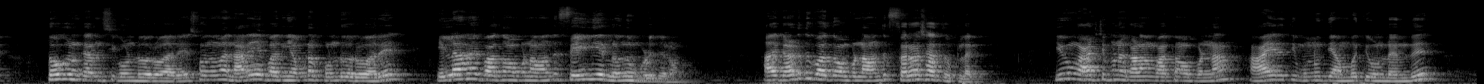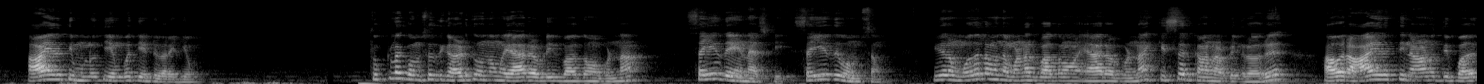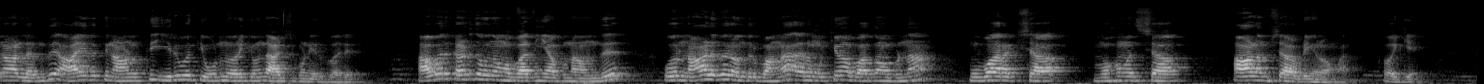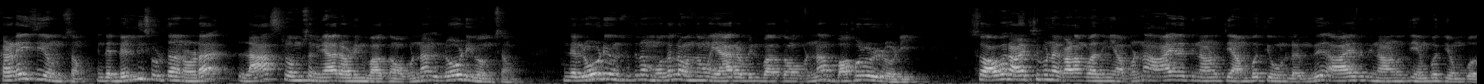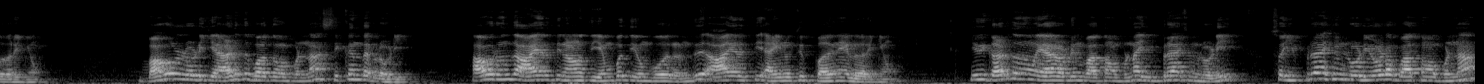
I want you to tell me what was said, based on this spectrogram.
டோக்கன் கரன்சி கொண்டு வருவார். ஸோ இந்த மாதிரி நிறைய பார்த்தீங்க அப்படின்னா கொண்டு வருவார். எல்லாமே பார்த்தோம் அப்படின்னா வந்து ஃபெயிலியரில் வந்து முடிஞ்சிடும் அதுக்கு அடுத்து பார்த்தோம் அப்படின்னா வந்து ஃபெரோஷா துக்லக் இவங்க ஆட்சி பண்ண காலம் பார்த்தோம் அப்படின்னா ஆயிரத்தி முந்நூற்றி ஐம்பத்தி ஒன்றுலேருந்து ஆயிரத்தி முந்நூற்றி எண்பத்தி எட்டு வரைக்கும். துக்ளக் வம்சத்துக்கு அடுத்து வந்தவங்க யார் அப்படின்னு பார்த்தோம் அப்படின்னா சையது எனாஸ்டி சையது வம்சம். இதில் முதல்ல வந்த மன்னர் பார்த்தோம் யார் அப்படின்னா கிஸ்ஸர் கான் அப்படிங்கிறவர். அவர் ஆயிரத்தி நானூற்றி பதினாலருந்து ஆயிரத்தி நானூற்றி இருபத்தி ஒன்று வரைக்கும் வந்து ஆட்சி பண்ணியிருப்பார். அவருக்கு அடுத்து வந்தவங்க பார்த்தீங்க அப்படின்னா வந்து ஒரு நாலு பேர் வந்திருப்பாங்க. அதில் முக்கியமாக பார்த்தோம் அப்படின்னா முபாரக் ஷா முகமது ஷா ஆலம் ஷா அப்படிங்கிறவங்க. ஓகே. கடைசி வம்சம். இந்த டெல்லி சுல்தானோட லாஸ்ட் வம்சம் யார் அப்படின்னு பார்த்தோம் அப்படின்னா லோடி வம்சம். இந்த லோடி வம்சத்தில் முதல்ல வந்தவங்க யார் அப்படின்னு பார்த்தோம் அப்படின்னா பஹலுல் லோடி. ஸோ அவர் ஆட்சி பண்ண காலம் பார்த்தீங்க அப்படின்னா ஆயிரத்தி நானூற்றி ஐம்பத்தி ஒன்றுலேருந்து ஆயிரத்தி நானூற்றி எண்பத்தி ஒம்பது வரைக்கும். பஹுல் லோடிக்கு அடுத்து பார்த்தோம் அப்படின்னா சிக்கந்தர் லோடி. அவர் வந்து ஆயிரத்தி நானூற்றி எண்பத்தி ஒம்போதுலேருந்து ஆயிரத்தி ஐநூற்றி பதினேழு வரைக்கும். இதுக்கு அடுத்து நம்ம யார் அப்படின்னு பார்த்தோம் அப்படின்னா இப்ராஹிம் லோடி. ஸோ இப்ராஹிம் லோடியோட பார்த்தோம் அப்படின்னா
